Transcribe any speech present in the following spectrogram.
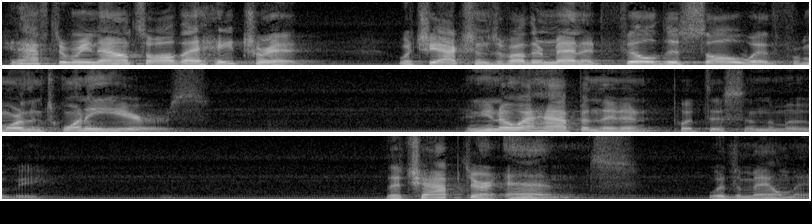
he'd have to renounce all the hatred which the actions of other men had filled his soul with for more than 20 years. And you know what happened? They didn't put this in the movie. The chapter ends with the mailman.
